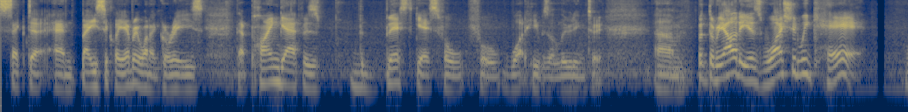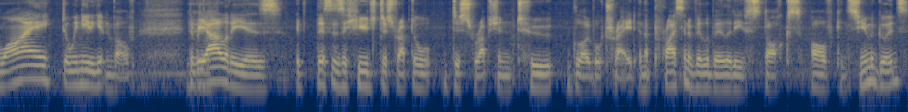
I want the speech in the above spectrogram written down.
sector, and basically everyone agrees that Pine Gap is the best guess for for what he was alluding to. Um, but the reality is, why should we care? Why do we need to get involved? The reality is, it, this is a huge disruptor, disruption to global trade, and the price and availability of stocks of consumer goods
